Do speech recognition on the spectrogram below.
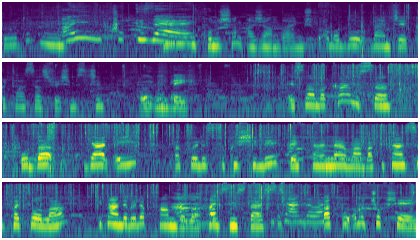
Gördün mü? ay çok güzel. Hmm, Konuşan ajandaymış bu ama bu bence kırtasiye alışverişimiz için uygun değil. Esma bakar mısın? Burada gel eğil. Bak böyle squishy'li defterler var. Bak bir tanesi pati olan, bir tane de böyle pandalı. Aa, bak, Hangisini istersin? bir tane de var. Bak bu ama çok şey,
